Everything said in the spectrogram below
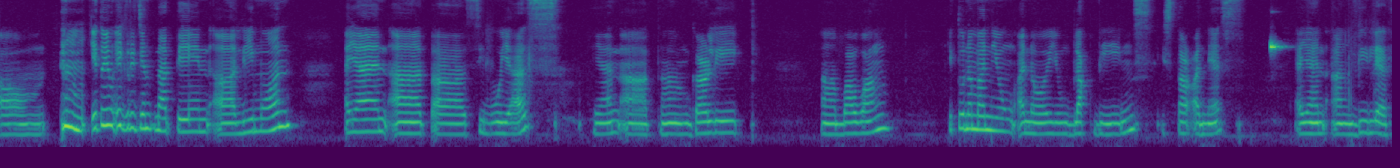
Um, ito yung ingredient natin, ah, lemon, ayan, at ah, sibuyas, ayan, at um, garlic, ah, bawang. Ito naman yung ano, yung black beans, star anise. Ayan ang bilef.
